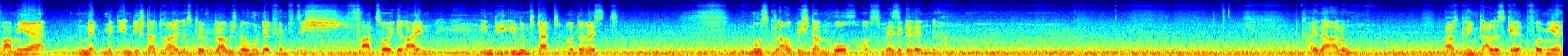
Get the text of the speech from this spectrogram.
fahren wir nicht mit in die Stadt rein. Es dürfen, glaube ich, nur 150 Fahrzeuge rein in die Innenstadt und der Rest muss, glaube ich, dann hoch aufs Messegelände. Keine Ahnung. Es blinkt alles gelb vor mir.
